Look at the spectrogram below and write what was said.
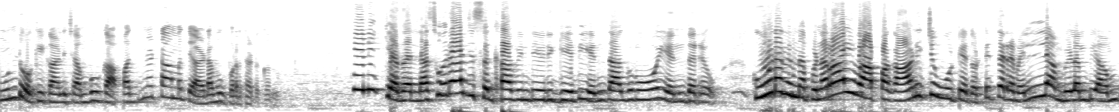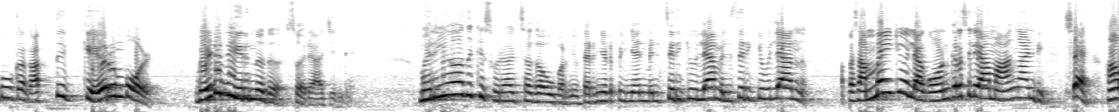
മുണ്ടോക്കി കാണിച്ച അമ്പൂക്ക പതിനെട്ടാമത്തെ അടവ് പുറത്തെടുക്കുന്നു. എനിക്കതല്ല. സ്വരാജ് സഖാവിന്റെ ഒരു ഗതി എന്താകുമോ എന്തരോ. കൂടെ നിന്ന പിണറായി വാപ്പ കാണിച്ചു കൂട്ടിയ തൊട്ടിത്തരം എല്ലാം വിളമ്പി അമ്പൂക്ക കത്തി കയറുമ്പോൾ വെടിതീരുന്നത് സ്വരാജിന്റെ. മര്യാദയ്ക്ക് സ്വരാജ് സഖാവ് പറഞ്ഞു തെരഞ്ഞെടുപ്പിൽ ഞാൻ മത്സരിക്കൂല മത്സരിക്കൂല എന്ന്. അപ്പൊ സമ്മതിക്കൂല. കോൺഗ്രസിലെ ആ മാങ്ങാണ്ടി ഷേ ആ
